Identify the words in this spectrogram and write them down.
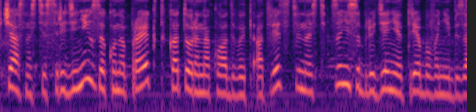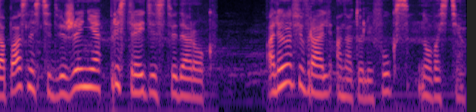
В частности, среди них законопроект, который накладывает ответственность за несоблюдение требований безопасности движения при строительстве дорог. Алена Февраль, Анатолий Фукс. Новости.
